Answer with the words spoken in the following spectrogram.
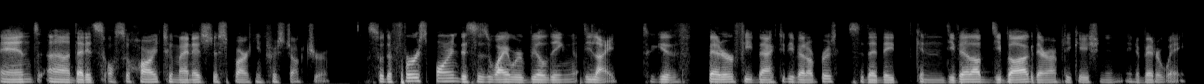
and uh, that it's also hard to manage the Spark infrastructure. So the first point, this is why we're building Delight to give better feedback to developers so that they can develop, debug their application in, in a better way.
